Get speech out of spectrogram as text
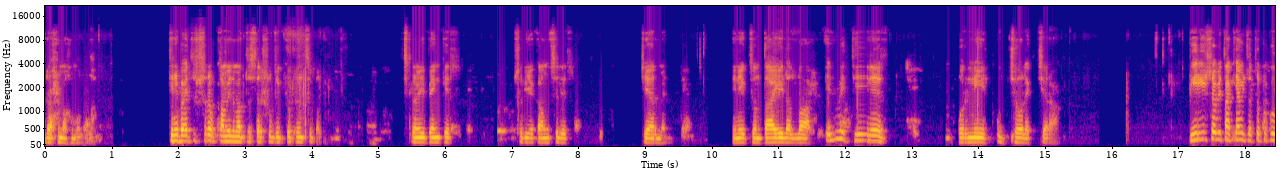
রাহমাহমুল্লাহ। তিনি বাইতুস্বরফ কামিল মাদ্রাসার সুযোগ্য প্রিন্সিপাল। ইসলামী ব্যাংকের শরিয়া কাউন্সিলের চেয়ারম্যান। তিনি একজন তাইল আল্লাহ। ইলমি দিনের বর্ণিল উজ্জ্বল এক চেরাগ। পীর হিসেবে তাকে আমি যতটুকু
